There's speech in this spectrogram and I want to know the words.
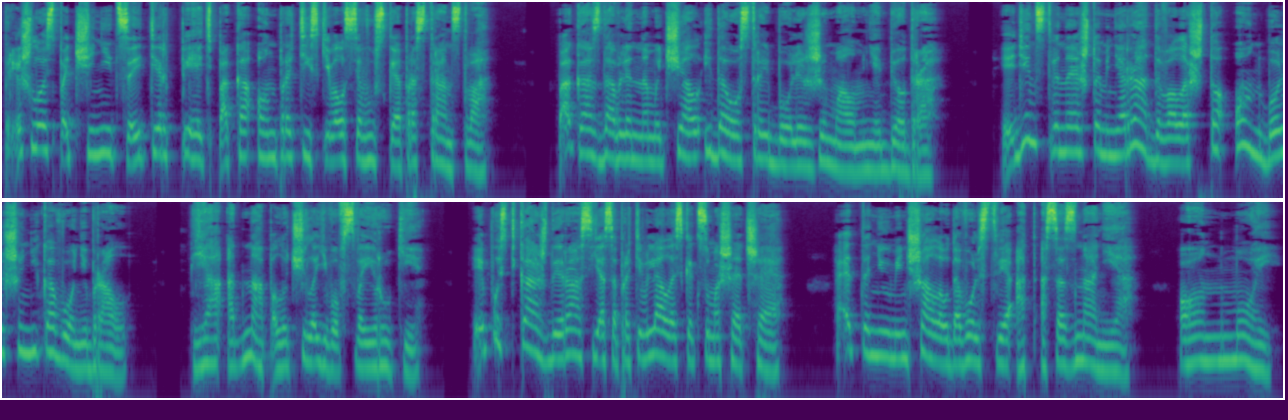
Пришлось подчиниться и терпеть, пока он протискивался в узкое пространство. Пока сдавленно мычал и до острой боли сжимал мне бедра. Единственное, что меня радовало, что он больше никого не брал. Я одна получила его в свои руки. И пусть каждый раз я сопротивлялась как сумасшедшая, это не уменьшало удовольствия от осознания. Он мой.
